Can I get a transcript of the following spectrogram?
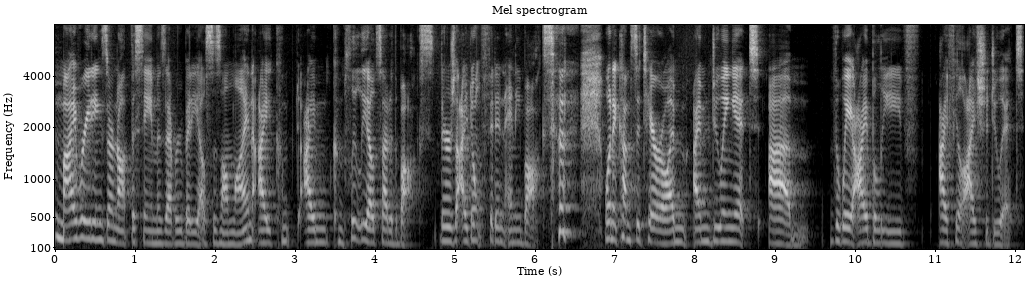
my readings are not the same as everybody else's online. I com- I'm completely outside of the box. There's I don't fit in any box when it comes to tarot. I'm I'm doing it um, the way I believe I feel I should do it.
